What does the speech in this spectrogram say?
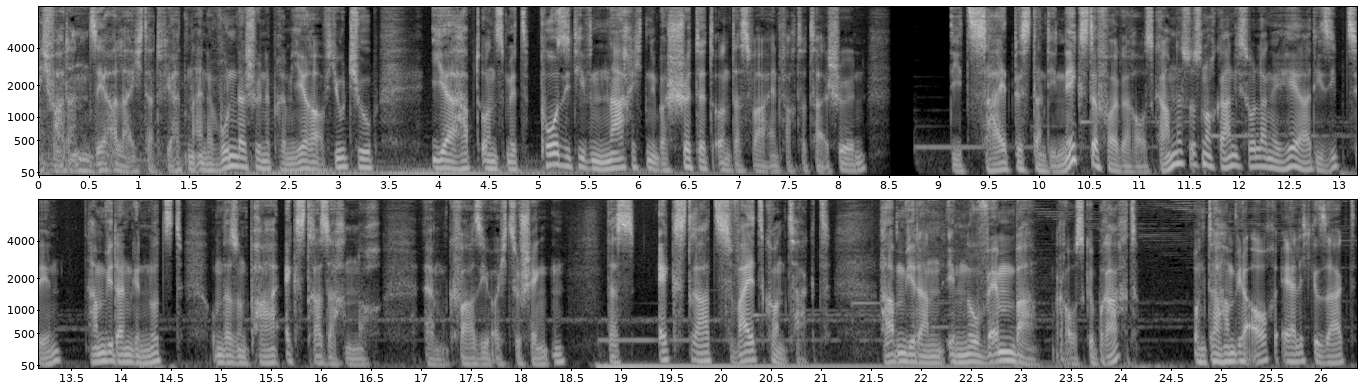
Ich war dann sehr erleichtert. Wir hatten eine wunderschöne Premiere auf YouTube. Ihr habt uns mit positiven Nachrichten überschüttet und das war einfach total schön. Die Zeit, bis dann die nächste Folge rauskam, das ist noch gar nicht so lange her, die 17, haben wir dann genutzt, um da so ein paar extra Sachen noch ähm, quasi euch zu schenken. Das extra Zweitkontakt haben wir dann im November rausgebracht. Und da haben wir auch, ehrlich gesagt,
